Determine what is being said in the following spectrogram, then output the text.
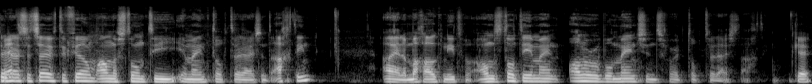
2017 film, anders stond hij in mijn top 2018. Oh ja, dat mag ook niet, anders stond hij in mijn honorable mentions voor top 2018. Oké.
